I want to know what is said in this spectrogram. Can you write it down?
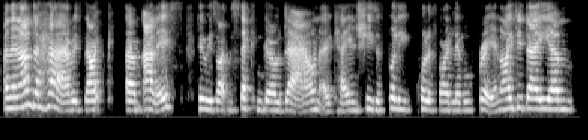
and then under her is like um, Alice, who is like the second girl down, okay, and she's a fully qualified level three. And I did a um,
